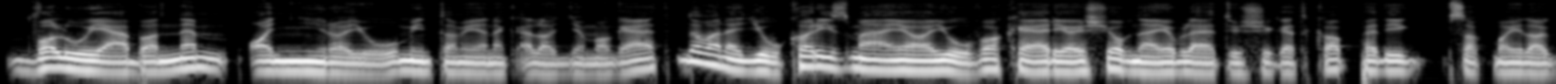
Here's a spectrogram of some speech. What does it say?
valójában nem annyira jó, mint amilyenek eladja magát, de van egy jó karizmája, jó vakárja, és jobbnál jobb lehetőséget kap, pedig szakmailag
